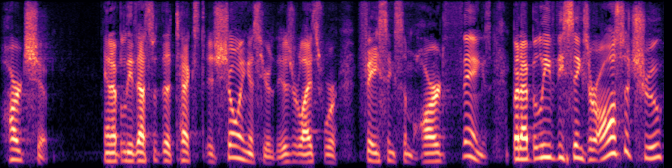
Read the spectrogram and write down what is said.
hardship. And I believe that's what the text is showing us here. The Israelites were facing some hard things. But I believe these things are also true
